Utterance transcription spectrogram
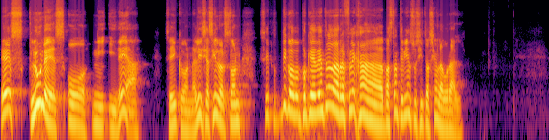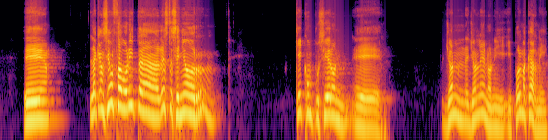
es Clueless o Ni Idea, ¿sí? Con Alicia Silverstone. Sí, digo, porque de entrada refleja bastante bien su situación laboral. Eh, la canción favorita de este señor que compusieron eh, John, Lennon y, Paul McCartney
